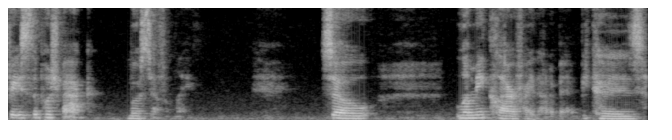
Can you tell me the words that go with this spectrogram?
face the pushback? Most definitely. So let me clarify that a bit because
